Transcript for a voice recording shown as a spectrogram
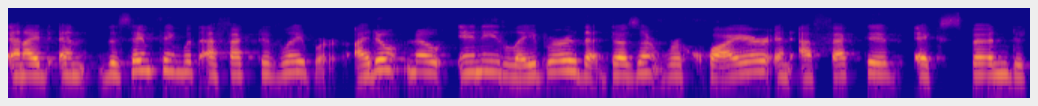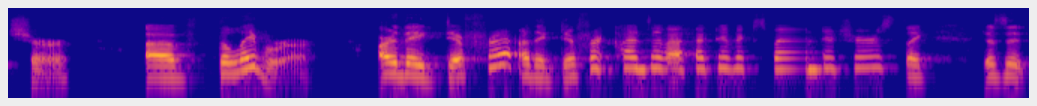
and I and the same thing with affective labor. I don't know any labor that doesn't require an affective expenditure of the laborer. Are they different? Are they different kinds of affective expenditures? Like, does it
